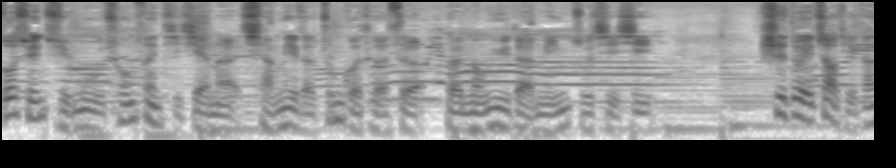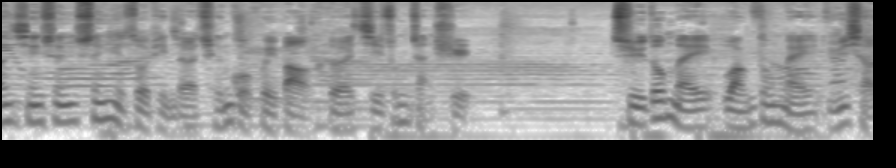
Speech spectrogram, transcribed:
所选曲目充分体现了强烈的中国特色和浓郁的民族气息，是对赵铁刚先生声乐作品的成果汇报和集中展示。曲冬梅、王冬梅与小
